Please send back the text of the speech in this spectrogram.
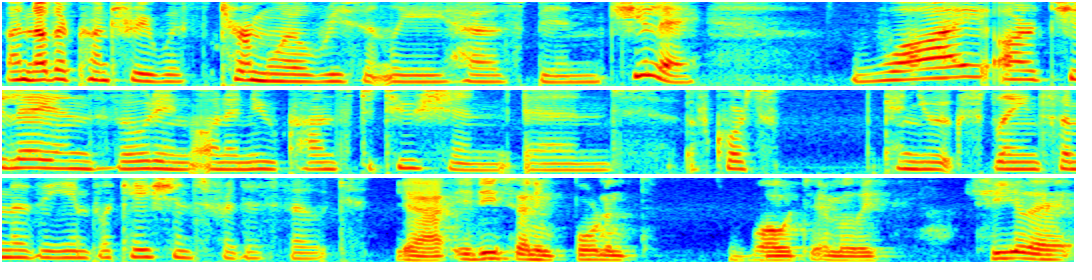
Another country with turmoil recently has been Chile. Why are Chileans voting on a new constitution? And of course, can you explain some of the implications for this vote? Yeah, it is an important vote, Emily. Chile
